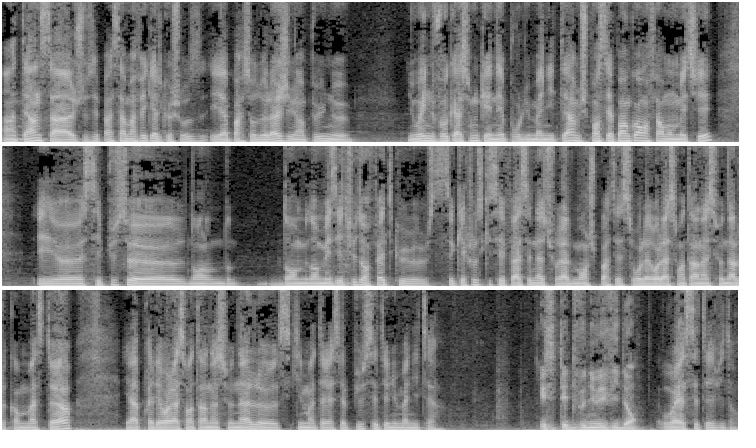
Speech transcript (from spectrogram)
internes ça je sais pas ça m'a fait quelque chose et à partir de là j'ai eu un peu une une, ouais, une vocation qui est née pour l'humanitaire mais je pensais pas encore en faire mon métier et euh, c'est plus euh, dans, dans, dans, mes études en fait que c'est quelque chose qui s'est fait assez naturellement. Je partais sur les relations internationales comme master et après les relations internationales, euh, ce qui m'intéressait le plus c'était l'humanitaire. Et c'était devenu évident. Ouais, c'était évident.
